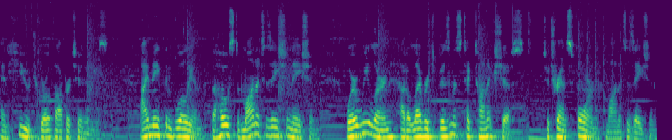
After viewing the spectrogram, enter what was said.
and huge growth opportunities. I'm Nathan William, the host of Monetization Nation, where we learn how to leverage business tectonic shifts to transform monetization.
